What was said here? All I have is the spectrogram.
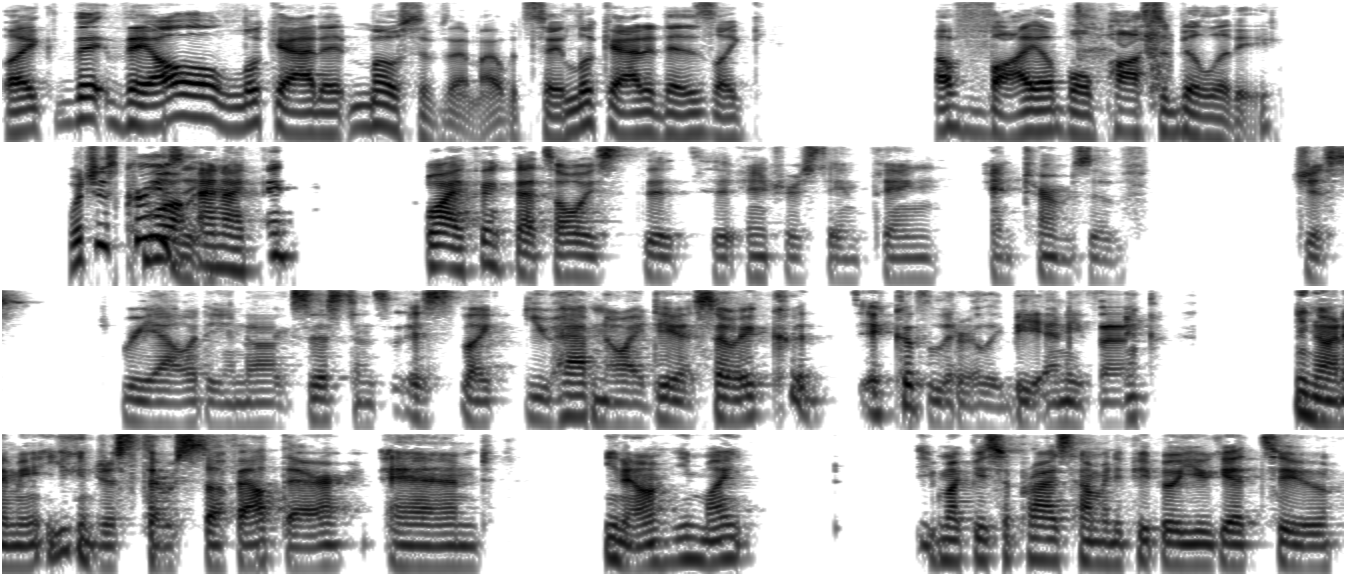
like they they all look at it most of them i would say look at it as like a viable possibility which is crazy Well, and I think, well, I think that's always the, the interesting thing in terms of just reality and our existence. Is like you have no idea, so it could it could literally be anything. You know what I mean? You can just throw stuff out there, and you know you might you might be surprised how many people you get to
